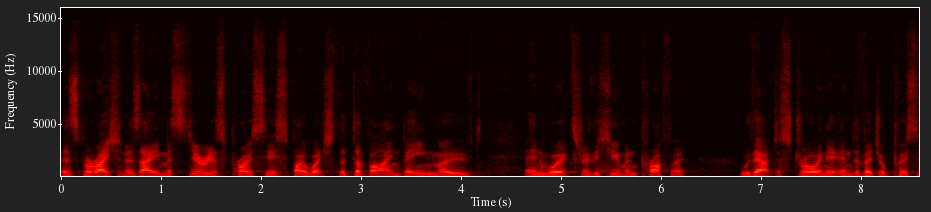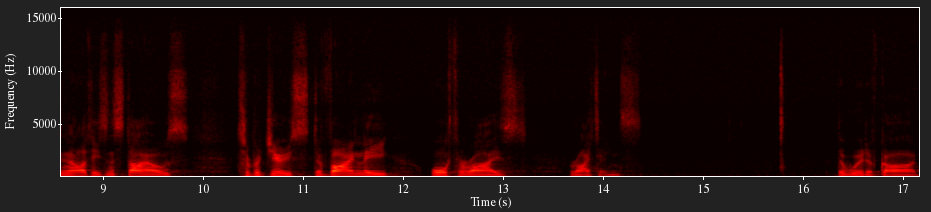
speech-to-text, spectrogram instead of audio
Inspiration is a mysterious process by which the divine being moved and worked through the human prophet without destroying their individual personalities and styles to produce divinely authorized writings. The Word of God,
